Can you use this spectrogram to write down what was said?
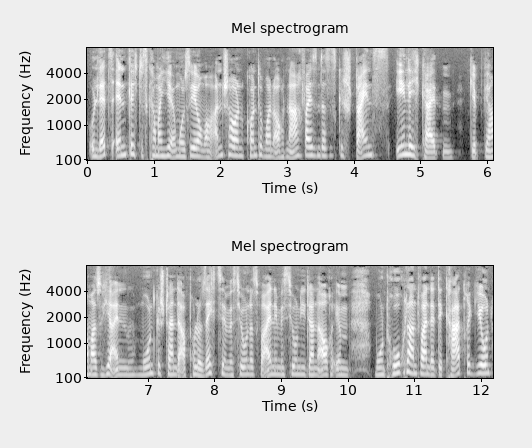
Und letztendlich, das kann man hier im Museum auch anschauen, konnte man auch nachweisen, dass es Gesteinsähnlichkeiten gibt. Wir haben also hier ein Mondgestein der Apollo 16 Mission. Das war eine Mission, die dann auch im Mondhochland war, in der Dekadregion.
